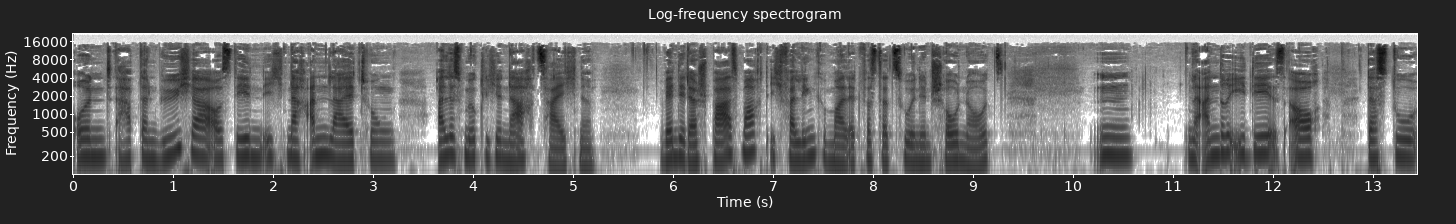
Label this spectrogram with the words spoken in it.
und habe dann Bücher, aus denen ich nach Anleitung alles Mögliche nachzeichne wenn dir das Spaß macht, ich verlinke mal etwas dazu in den Show Notes. Hm, eine andere Idee ist auch, dass du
